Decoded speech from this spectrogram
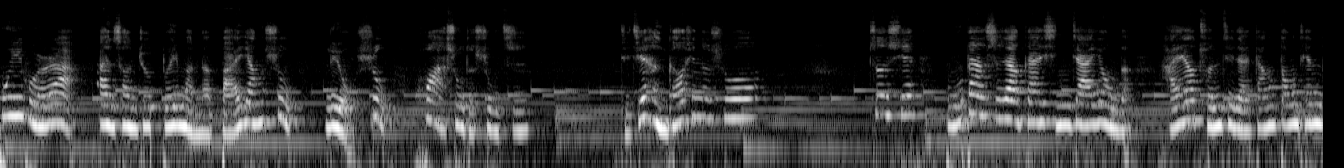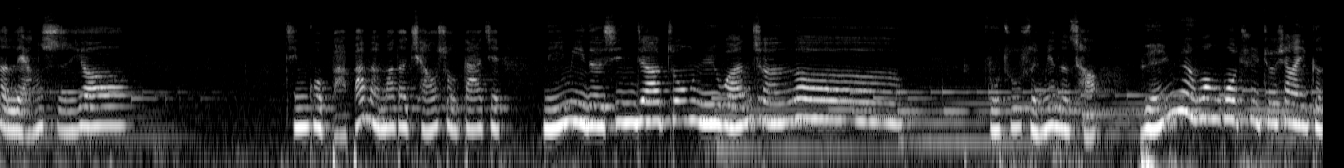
不一会儿啊，岸上就堆满了白杨树、柳树、桦树的树枝。姐姐很高兴地说：“这些不但是要盖新家用的，还要存起来当冬天的粮食哟。”经过爸爸妈妈的巧手搭建，米米的新家终于完成了。浮出水面的巢。远远望过去，就像一个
